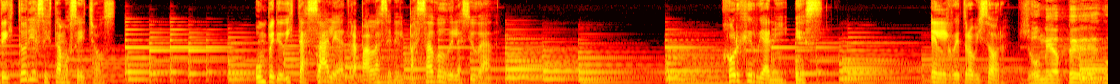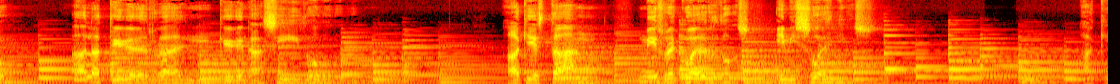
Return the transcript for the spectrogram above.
De historias estamos hechos. Un periodista sale a atraparlas en el pasado de la ciudad. Jorge Riani es El Retrovisor. Yo me apego a la tierra en que he nacido. Aquí están mis recuerdos y mis sueños. Aquí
